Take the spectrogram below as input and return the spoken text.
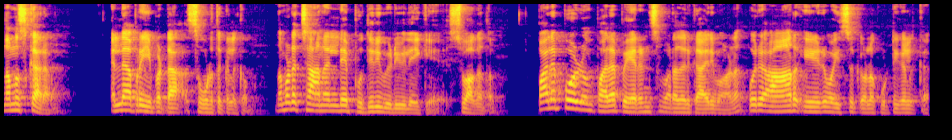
നമസ്കാരം. എല്ലാ പ്രിയപ്പെട്ട സുഹൃത്തുക്കൾക്കും നമ്മുടെ ചാനലിന്റെ പുതിയൊരു വീഡിയോയിലേക്ക് സ്വാഗതം. പലപ്പോഴും പല പേരൻസ് പറഞ്ഞൊരു കാര്യമാണ് ഒരു ആറ് ഏഴ് വയസ്സൊക്കെയുള്ള കുട്ടികൾക്ക്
